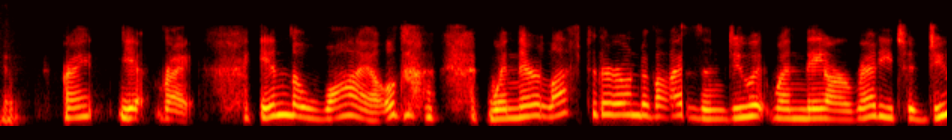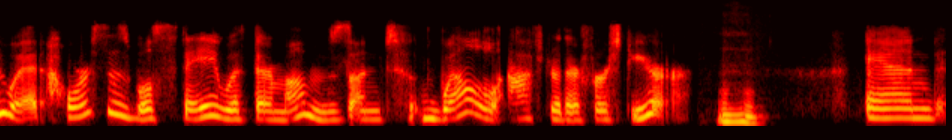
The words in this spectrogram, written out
Yep. Right? Yeah, right. In the wild, when they're left to their own devices and do it when they are ready to do it, horses will stay with their mums until well after their first year. Mm-hmm and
